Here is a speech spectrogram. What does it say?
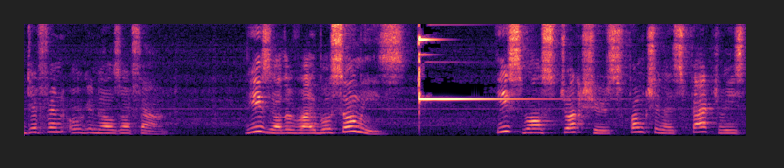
different organelles are found. These are the ribosomes. These small structures function as factories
